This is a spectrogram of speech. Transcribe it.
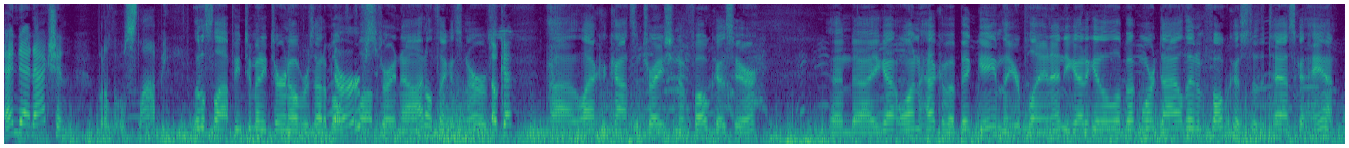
End to end action, but a little sloppy. a little sloppy, too many turnovers out of both Nerves? clubs right now. I don't think it's nerves. Okay. uh, lack of concentration and focus here. And uh, you got one heck of a big game that you're playing in. You got to get a little bit more dialed in and focused to the task at hand.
